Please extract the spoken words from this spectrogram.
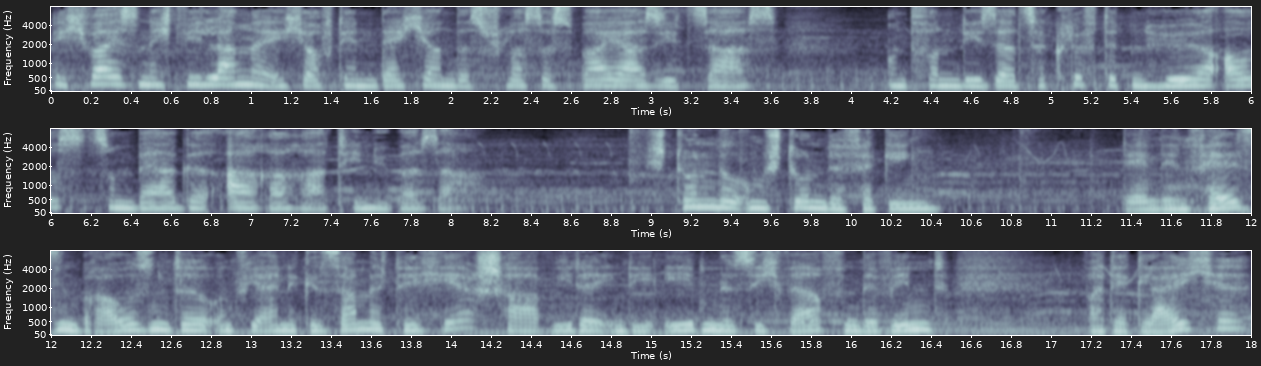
Ich weiß nicht, wie lange ich auf den Dächern des Schlosses Bayazid saß und von dieser zerklüfteten Höhe aus zum Berge Ararat hinübersah. Stunde um Stunde verging. Der in den Felsen brausende und wie eine gesammelte Heerschar wieder in die Ebene sich werfende Wind war der gleiche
